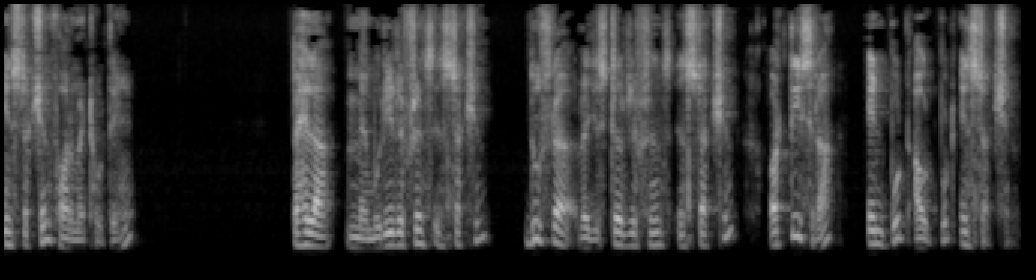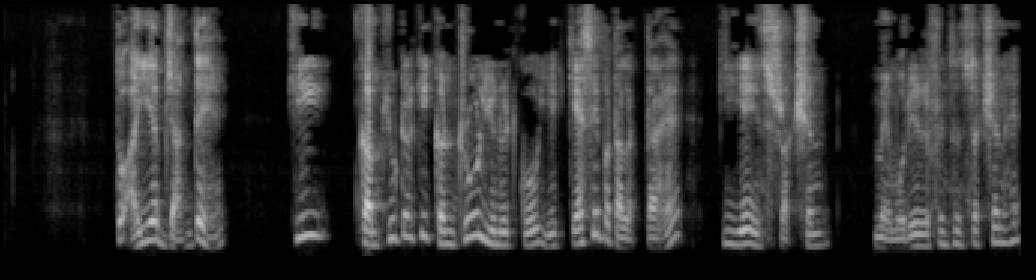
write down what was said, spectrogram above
इंस्ट्रक्शन फॉर्मेट होते हैं। पहला मेमोरी रेफरेंस इंस्ट्रक्शन दूसरा रजिस्टर रेफरेंस इंस्ट्रक्शन और तीसरा इनपुट आउटपुट इंस्ट्रक्शन तो आइए अब जानते हैं कि कंप्यूटर की कंट्रोल यूनिट को ये कैसे पता लगता है कि ये इंस्ट्रक्शन मेमोरी रेफरेंस इंस्ट्रक्शन है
